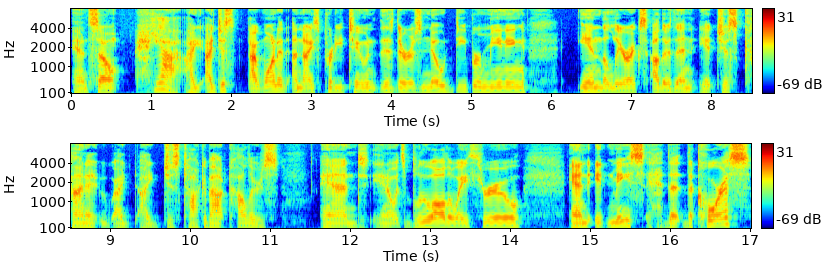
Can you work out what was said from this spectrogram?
And so, yeah, I, I just I wanted a nice, pretty tune. There's, there is no deeper meaning in the lyrics other than it just kind of I, I just talk about colors and you know it's blue all the way through and it makes the the chorus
